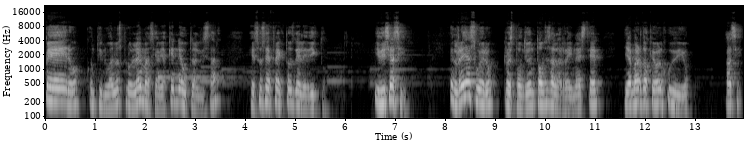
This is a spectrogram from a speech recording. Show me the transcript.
pero continúan los problemas y había que neutralizar esos efectos del edicto. Y dice así, el rey Asuero respondió entonces a la reina Esther y a Mardoqueo el judío. Así,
